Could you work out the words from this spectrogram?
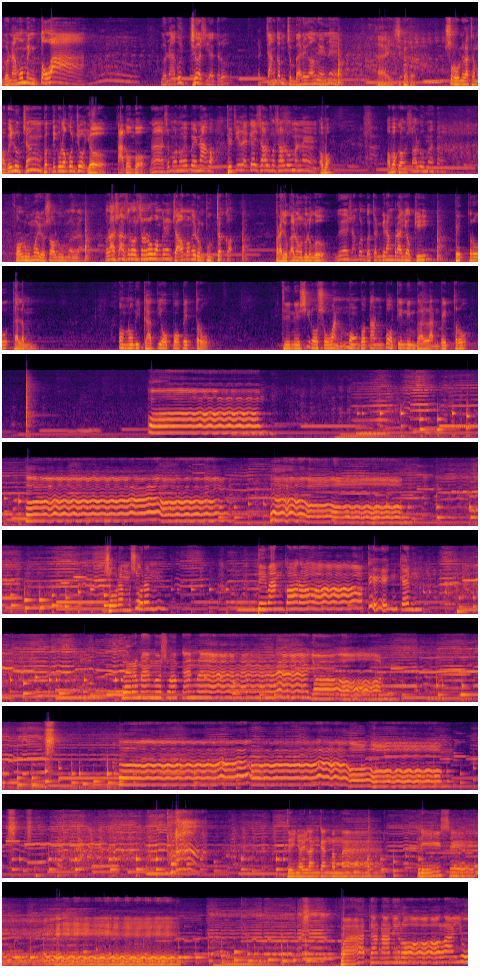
Nggonamu ming toa. Nggon aku jos ya, Tru. Cangkem jembare kok ngene. Ha iya. Serone Raja Mawi Wilujeng bekti kula kunjuk. Yo, tak tampa. Nah, semono wae penak kok. Dicilikke salvo salu meneh. Apa? Apa gong salu? Volume ya volume lah. Ora sastra seru wong kene jak omonge rung budhek kok. Prayogan ngono lho, Nggih, sampun mboten kirang prayogi. Petro dalem. Ana wigati apa Petro? Dene sira sowan mongko tanpa tinimbalan Petro. Oh. Surem-surem Dewangkara kengken. Ler mangus wakang layon Dinyo ilang kang memanise Wadananira layu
